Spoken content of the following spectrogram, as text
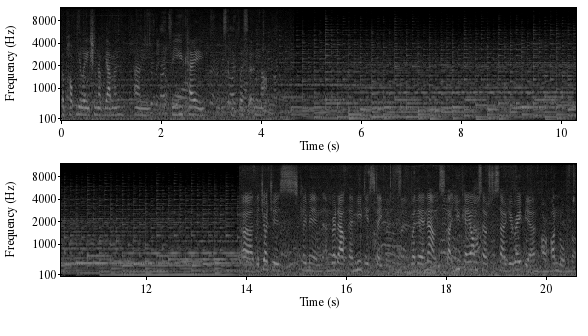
the population of Yemen and the UK is complicit in that. Uh, the judges came in and read out their media statement where they announced that UK arms sales to Saudi Arabia are unlawful.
